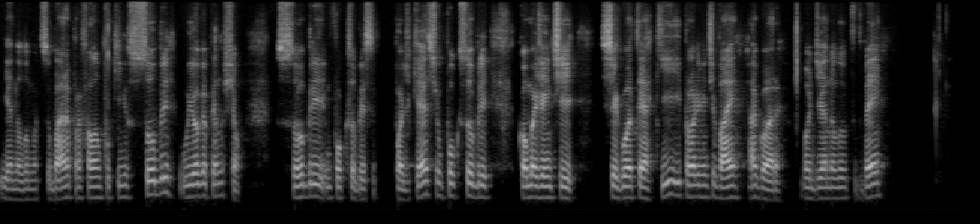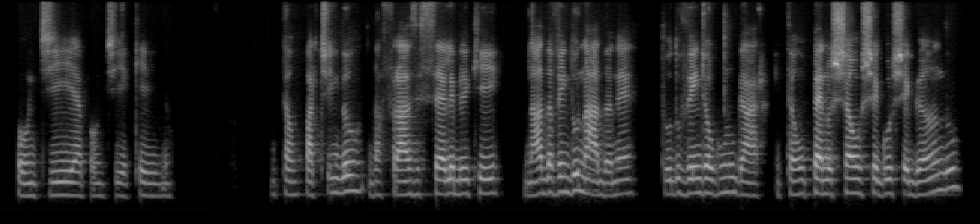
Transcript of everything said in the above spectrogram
e Ana Luma Tsubara para falar um pouquinho sobre o Yoga Pé no Chão, sobre um pouco sobre esse podcast, um pouco sobre como a gente chegou até aqui e para onde a gente vai agora. Bom dia, Ana Lu, tudo bem? Bom dia, bom dia, querido. Então, partindo da frase célebre que nada vem do nada, né? Tudo vem de algum lugar. Então, o pé no chão chegou chegando,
